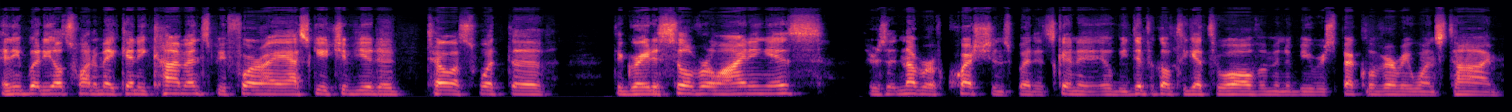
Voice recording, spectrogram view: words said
Anybody else want to make any comments before I ask each of you to tell us what the the greatest silver lining is? There's a number of questions, but it's gonna it'll be difficult to get through all of them and to be respectful of everyone's time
